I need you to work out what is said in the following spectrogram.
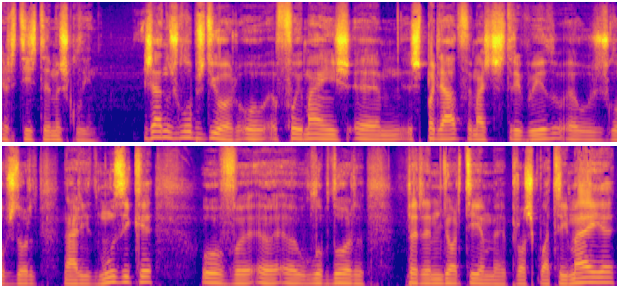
artista masculino. Já nos Globos de Ouro foi mais eh, espalhado, foi mais distribuído, eh, os Globos de Ouro na área de música. Houve eh, o Globo de Ouro para melhor tema para os 4 e meia,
